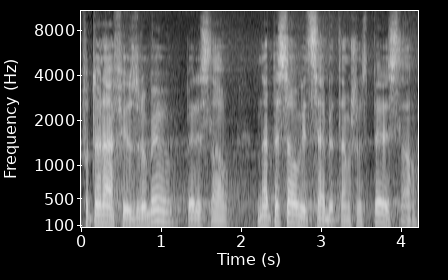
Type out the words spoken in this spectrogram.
Фотографію зробив, переслав, написав від себе там щось, переслав.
